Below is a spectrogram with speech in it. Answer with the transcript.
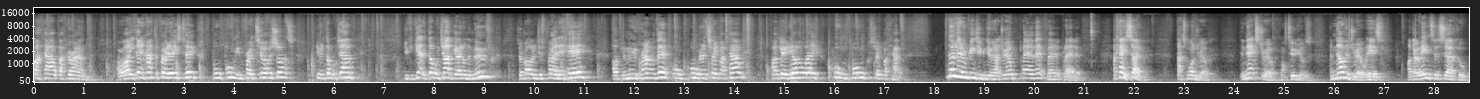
back out, back around. All right, you don't have to throw those two. Boom, boom, you can throw two other shots, even a double jab. You can get the double jab going on the move. So rather than just throwing it here, I can move around with it, boom, boom, and then straight back out. I'll go the other way, boom, boom, straight back out. Loads of different things you can do with that drill. Play with it, play with it, play with it. Okay, so that's one drill. The next drill, well, two drills. Another drill is I go into the circle.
